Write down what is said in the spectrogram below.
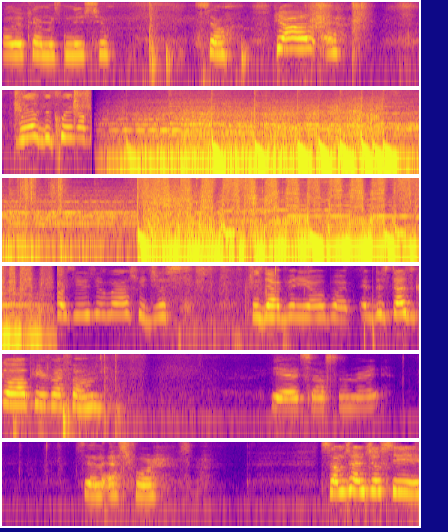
other cameras than these two. So, yeah, we have to clean up. YouTube just did that video, but if this does go up, here's my phone. Yeah, it's awesome, right? It's an S4. So. Sometimes you'll see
